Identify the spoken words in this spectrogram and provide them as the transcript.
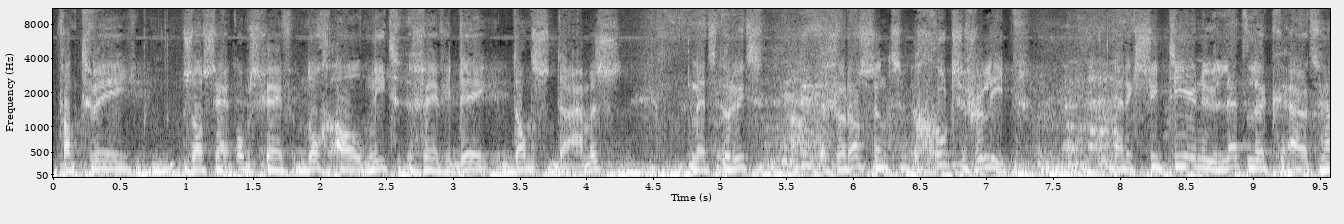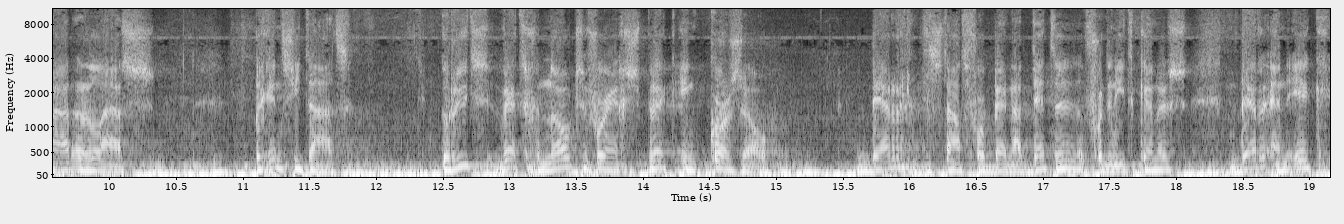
van twee, zoals zij het omschreef, nogal niet VVD-dansdames met Ruud verrassend goed verliep. En ik citeer nu letterlijk uit haar relaas. Begin citaat. Ruud werd genoten voor een gesprek in Corso. Ber, staat voor Bernadette, voor de niet-kenners. Ber en ik,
